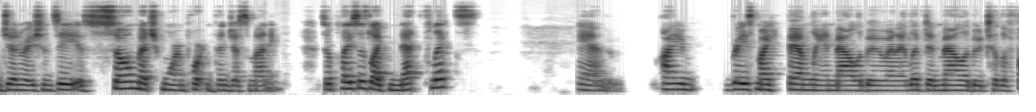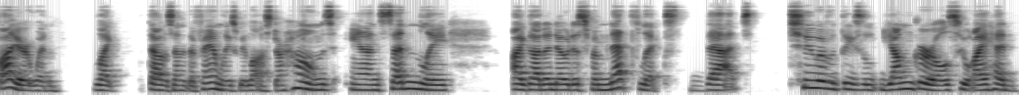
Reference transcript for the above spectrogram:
Generation Z is so much more important than just money. So places like Netflix, and I raised my family in Malibu, and I lived in Malibu till the fire when, like thousand other families, we lost our homes, and suddenly I got a notice from Netflix that two of these young girls who I had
